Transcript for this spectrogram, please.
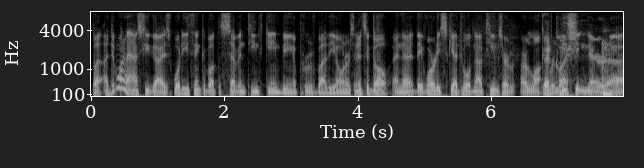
But I did want to ask you guys, what do you think about the 17th game being approved by the owners? And it's a go, and they're- they've already scheduled now. Teams are are lo- Good releasing their uh,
